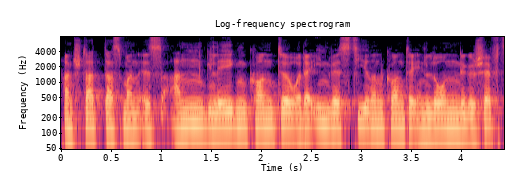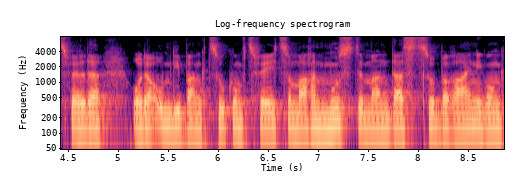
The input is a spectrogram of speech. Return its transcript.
anstatt dass man es anlegen konnte oder investieren investieren konnte in lohnende Geschäftsfelder oder um die Bank zukunftsfähig zu machen, musste man das zur Bereinigung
